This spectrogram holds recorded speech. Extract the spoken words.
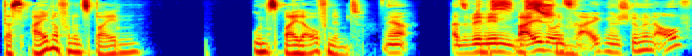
dass einer von uns beiden uns beide aufnimmt. Ja. Also wir das nehmen beide unsere eigenen Stimmen auf.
